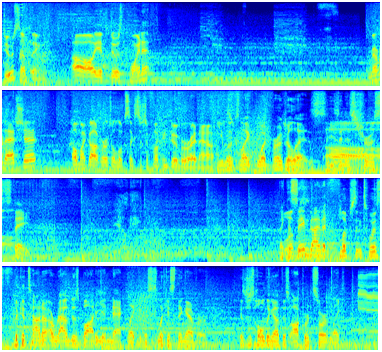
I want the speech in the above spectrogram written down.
Do something. Oh, all you have to do is point it? Remember that shit? Oh my god, Virgil looks like such a fucking goober right now. He looks like what Virgil is. He's in his Oh. truest state. Like Whoops. the same guy that flips and twists the katana around his body and neck like the slickest thing ever. Is just holding out this awkward sword like eh.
